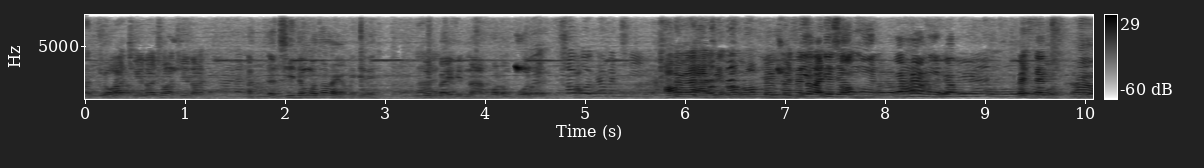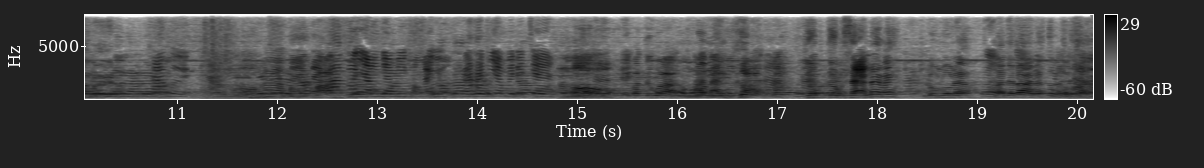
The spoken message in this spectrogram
ประโชตูว์อาชีพหน่อยโชว์อาชีพหน่อยอะจะฉีดทั้งหมดเท่าไหร่ครับเมื่อกี้นี่ขึ้นไปเห็นนานพอสมควรเลยเข้าบนเข้าบัญชี เอาไม่เป็นไรอาชีพน้องๆเป็นเป็นเซ็นเท่าไหร่ที่เดียวก็ห้าหมื่นครับเป็นเซ็นห้าหมื่นห้าหมื่นค่ะห้าหมื่นแต่บาว่าทก็ยังยังมีของอายุนะคะที่ยังไม่ได้แจ้งอ๋อโอเคก็ถือว่ารวมๆหนึ่งครึ่งนะเกือบเกือบแสนได้ไหมรวมๆแล้วน่าจะได้นะเกือบเกือบแสน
